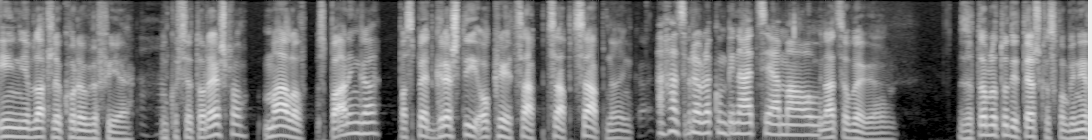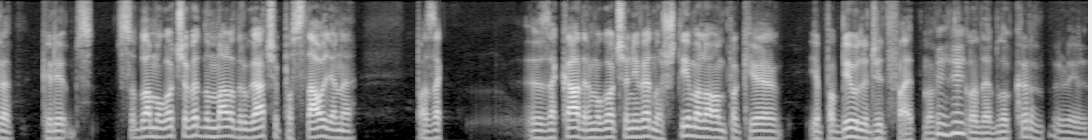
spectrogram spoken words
in je bila tle koreografija. In ko se je to rešilo, malo sparinga, pa spet greš ti, ok, cap, cap, cap. Aha, se pravi, bila kombinacija malo. Kombinacija obega. ja. Zato je bilo tudi težko skombinirati, ker je, so bila mogoče vedno malo drugače postavljene, pa za, za kader mogoče ni vedno štimalo, ampak je, je pa bil legit fight. No. Mhm. Tako da je bilo kar real.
